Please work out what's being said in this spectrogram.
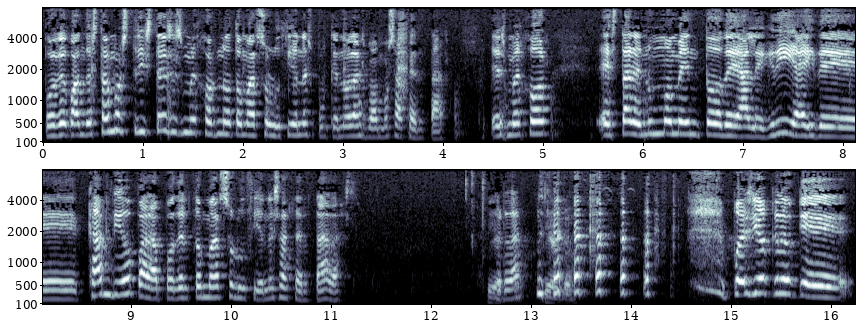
Porque cuando estamos tristes es mejor no tomar soluciones porque no las vamos a acertar. Es mejor estar en un momento de alegría y de cambio para poder tomar soluciones acertadas. Cierto, ¿Verdad? cierto. Pues yo creo que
